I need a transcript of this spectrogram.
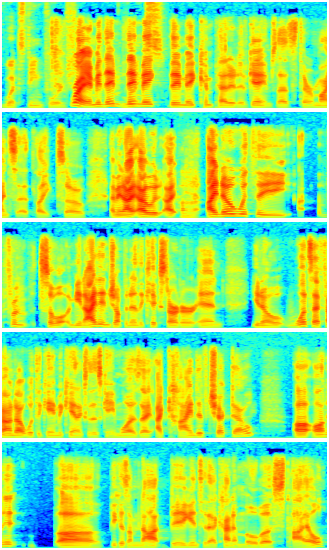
what Steam Forged. Right. I mean, they likes. they make they make competitive games. That's their mindset. Like so. I mean, I, I would I uh, I know with the from so I mean I didn't jump into the Kickstarter and you know once I found out what the game mechanics of this game was, I, I kind of checked out uh, on it uh, because I'm not big into that kind of MOBA style.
